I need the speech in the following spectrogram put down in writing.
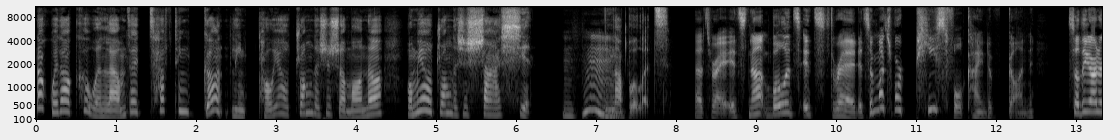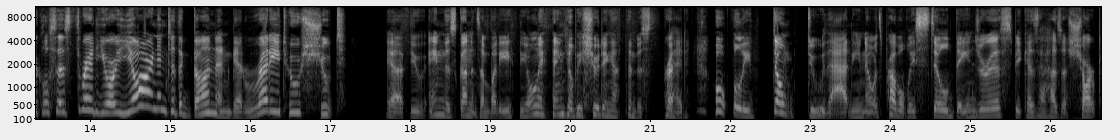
那回到课文来，我们在 tufting gun 里头要装的是什么呢？我们要装的是纱线。Mm-hmm. not bullets. That's right. It's not bullets, it's thread. It's a much more peaceful kind of gun. So the article says thread your yarn into the gun and get ready to shoot. Yeah, if you aim this gun at somebody, the only thing you'll be shooting at them is thread. Hopefully, don't do that. You know, it's probably still dangerous because it has a sharp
